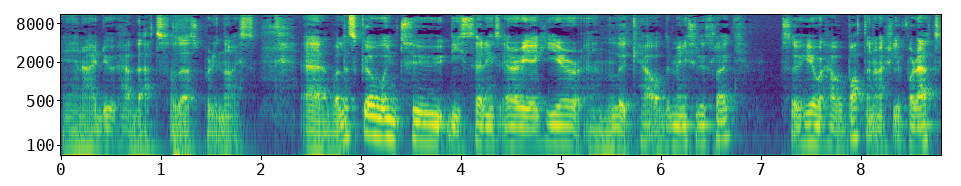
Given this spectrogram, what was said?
And I do have that, so that's pretty nice. Uh, but let's go into the settings area here and look how the menu looks like. So here we have a button actually for that.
